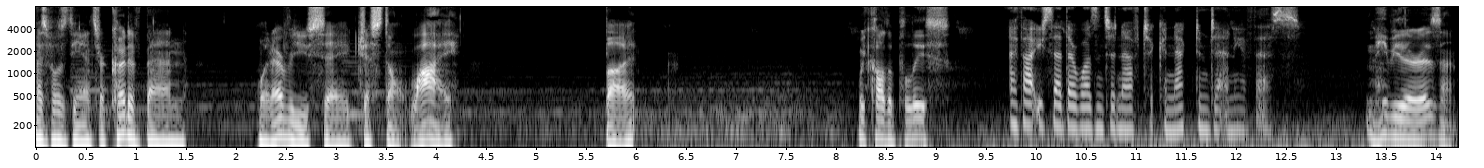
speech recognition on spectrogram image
I suppose the answer could have been whatever you say, just don't lie. But we called the police. I thought you said there wasn't enough to connect him to any of this. Maybe there isn't.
